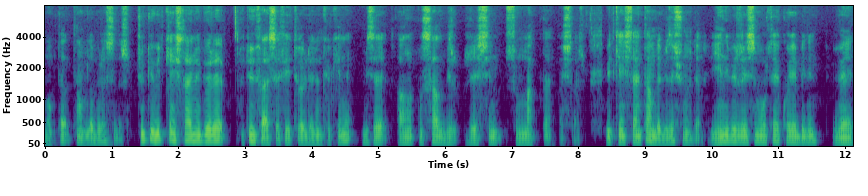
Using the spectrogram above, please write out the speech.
nokta tam da burasıdır. Çünkü Wittgenstein'e göre bütün felsefi teorilerin kökeni bize anlatmasal bir resim sunmakla başlar. Wittgenstein tam da bize şunu der. Yeni bir resim ortaya koyabilin ve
